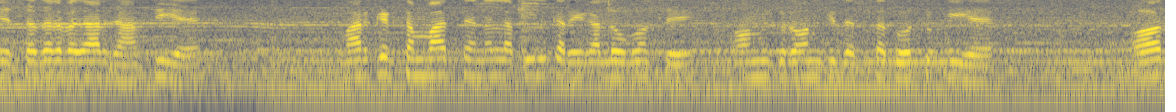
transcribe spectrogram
ये सदर बाज़ार झांसी है। मार्केट संवाद चैनल अपील करेगा लोगों से, ओमिक्रॉन की दस्तक हो चुकी है और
